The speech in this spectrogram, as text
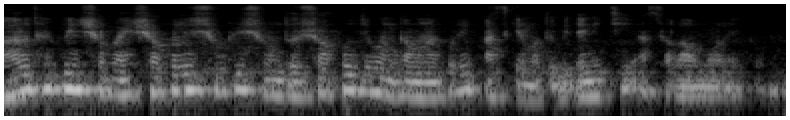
ভালো থাকবেন সবাই। সকলের সুখী, সুন্দর, সফল জীবন কামনা করে আজকের মতো বিদায় নিচ্ছি। আসসালামু আলাইকুম।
